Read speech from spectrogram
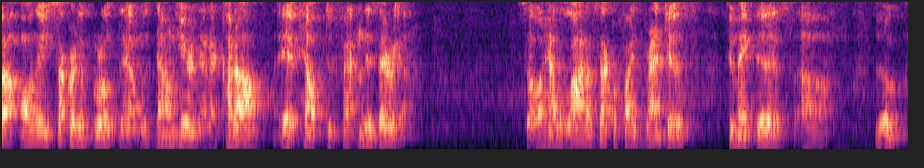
Well, all the sucker growth that was down here that I cut off, it helped to fatten this area. So I had a lot of sacrificed branches to make this uh, look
